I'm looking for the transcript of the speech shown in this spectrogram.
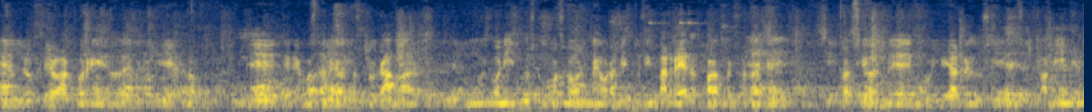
en lo que va corrido del gobierno. Eh, tenemos también otros programas muy bonitos como son mejoramientos sin barreras para personas en situación de movilidad reducida y sus familias,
